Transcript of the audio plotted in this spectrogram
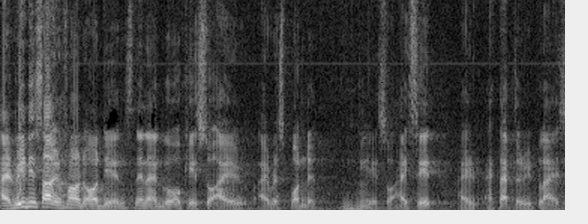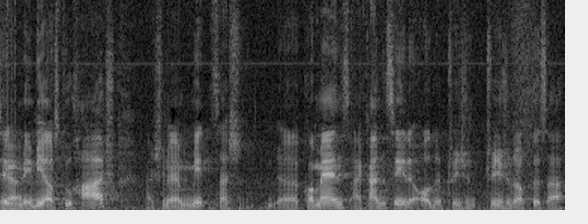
I, I read this out in front of the audience. Then I go, okay. So I, I responded. Okay. So I said, I, I typed the reply. I said Mm-hmm. Yeah. maybe I was too harsh. I shouldn't have made such uh, comments. I can't say that all the tradition, traditional doctors are.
